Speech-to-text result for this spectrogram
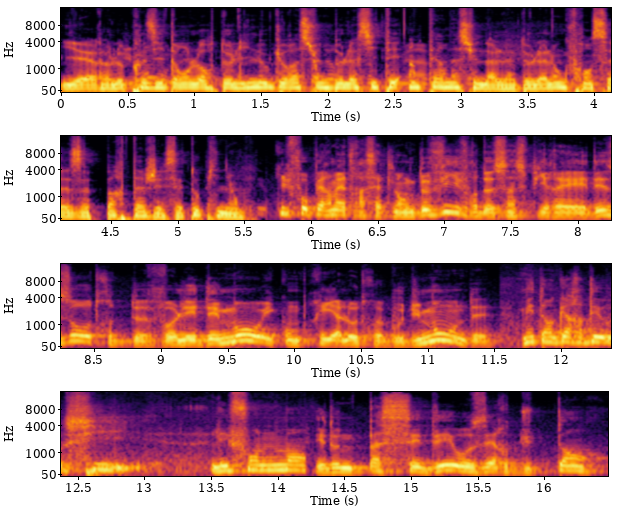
Hier, le président, lors de l'inauguration de la Cité internationale de la langue française, partageait cette opinion. Qu'il faut permettre à cette langue de vivre, de s'inspirer des autres, de voler des mots, y compris à l'autre bout du monde, mais d'en garder aussi les fondements et de ne pas céder aux airs du temps.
